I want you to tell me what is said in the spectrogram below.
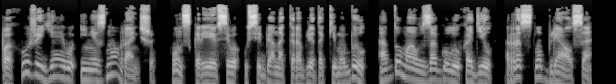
Похоже, я его и не знал раньше. Он, скорее всего, у себя на корабле таким и был, а дома в загул уходил, расслаблялся.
